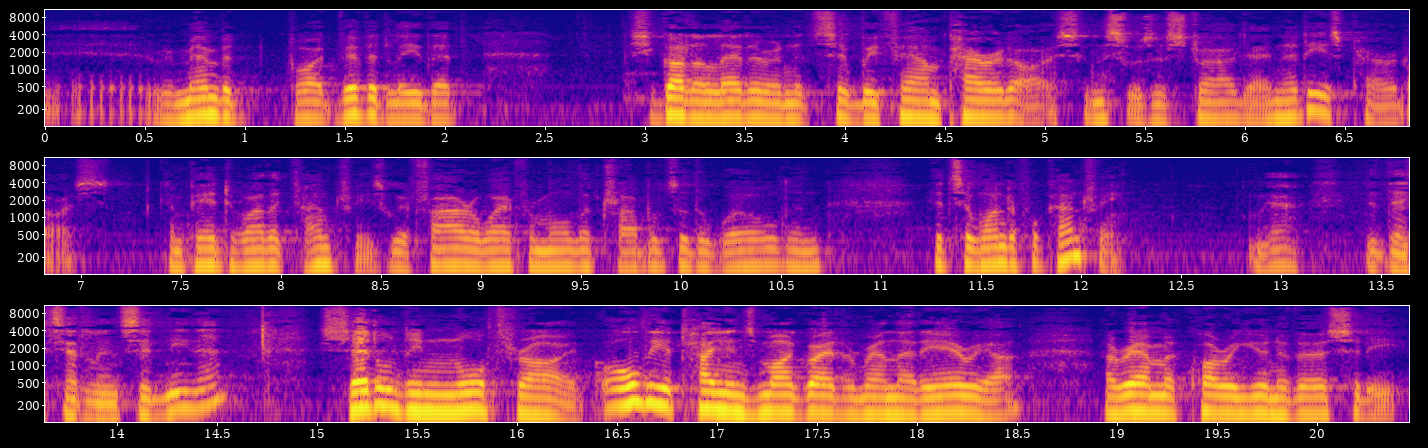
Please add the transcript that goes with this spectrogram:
uh, remembered quite vividly that she got a letter and it said we found paradise, and this was Australia, and it is paradise compared to other countries. We're far away from all the troubles of the world, and it's a wonderful country. Yeah. Did they settle in Sydney then? Settled in North Ryde. All the Italians migrated around that area, around Macquarie University.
